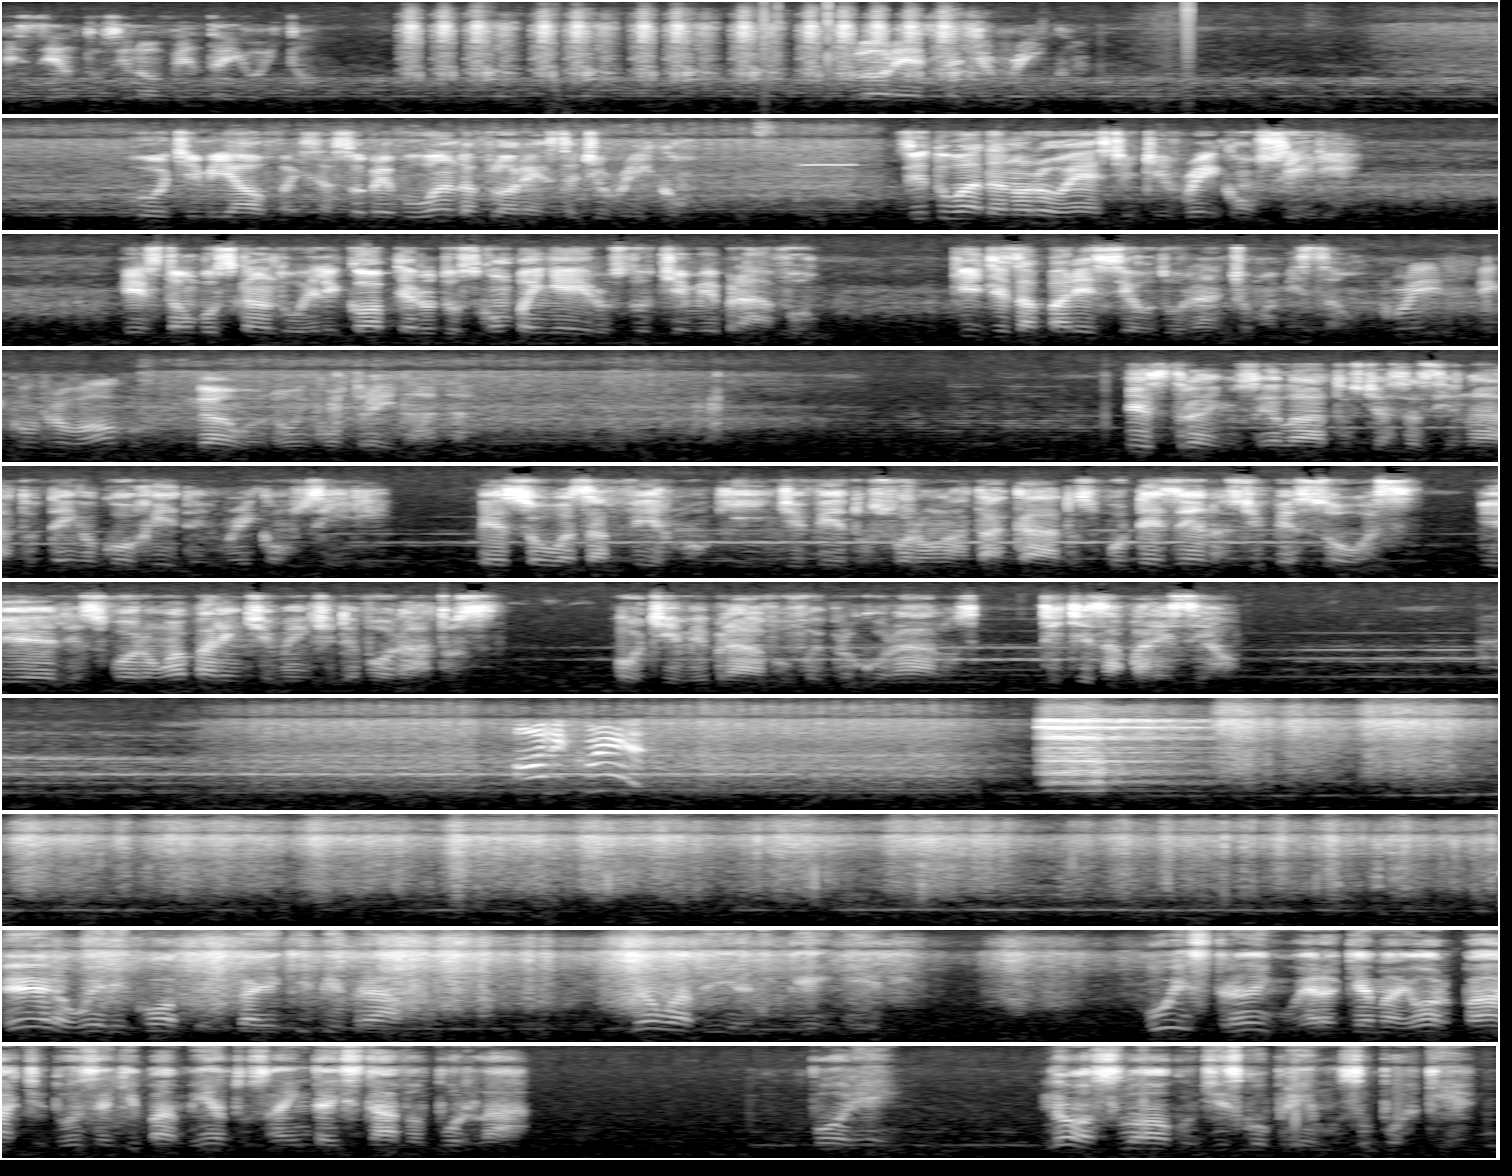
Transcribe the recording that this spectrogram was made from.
1998. Floresta de Raycon. O time Alpha está sobrevoando a floresta de Raycon, situada a noroeste de Raycon City. Estão buscando o helicóptero dos companheiros do time Bravo, que desapareceu durante uma missão. Chris, encontrou algo? Não, eu não encontrei nada. Estranhos relatos de assassinato têm ocorrido em Raycon City. Pessoas afirmam que indivíduos foram atacados por dezenas de pessoas e eles foram aparentemente devorados. O time Bravo foi procurá-los e desapareceu. Da equipe Bravo. Não havia ninguém nele. O estranho era que a maior parte dos equipamentos ainda estava por lá. Porém, nós logo descobrimos o porquê.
